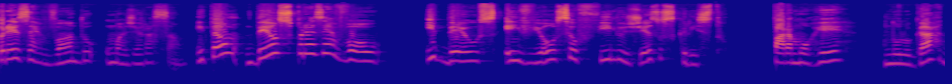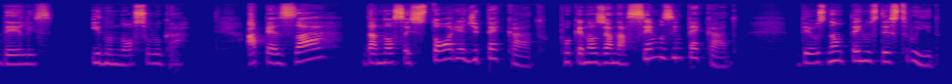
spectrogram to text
preservando uma geração. Então, Deus preservou e Deus enviou seu filho Jesus Cristo para morrer no lugar deles e no nosso lugar. Apesar da nossa história de pecado, porque nós já nascemos em pecado, Deus não tem nos destruído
